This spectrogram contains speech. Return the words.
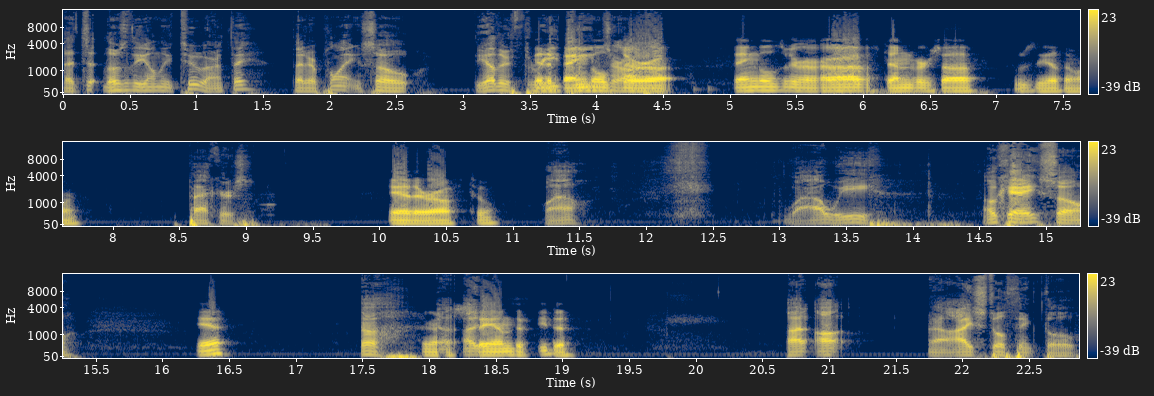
That's it. Those are the only two, aren't they? That are playing. So the other Yeah, three the Bengals teams are, are. off. uh, Bengals are off. Denver's off. Who's the other one? Packers. Yeah, they're off too. Wow. Wow. We. Okay, so. Yeah, Uh, they're gonna I, undefeated. I, I, I still think though.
